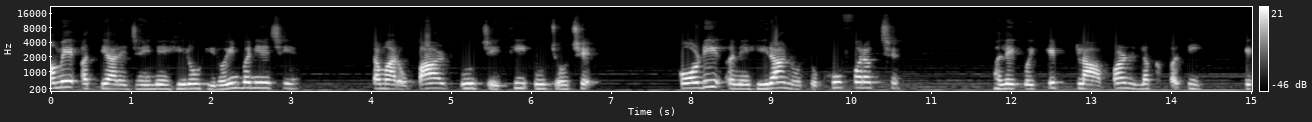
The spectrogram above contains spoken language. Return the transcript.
અમે અત્યારે જઈને હીરો હિરોઈન બનીએ છીએ. તમારો પાર્ટ ઊંચેથી ઊંચો છે. કોડી અને હીરાનો તો ખૂબ ફરક છે. ભલે કોઈ કેટલા પણ લખપતિ કે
